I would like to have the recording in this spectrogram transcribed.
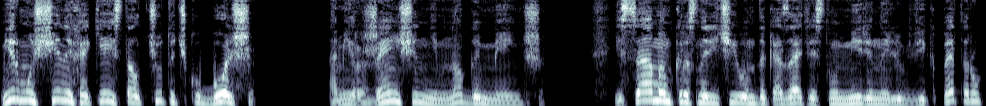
Мир мужчин и хоккей стал чуточку больше, а мир женщин немного меньше. И самым красноречивым доказательством Мириной любви к Петеру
